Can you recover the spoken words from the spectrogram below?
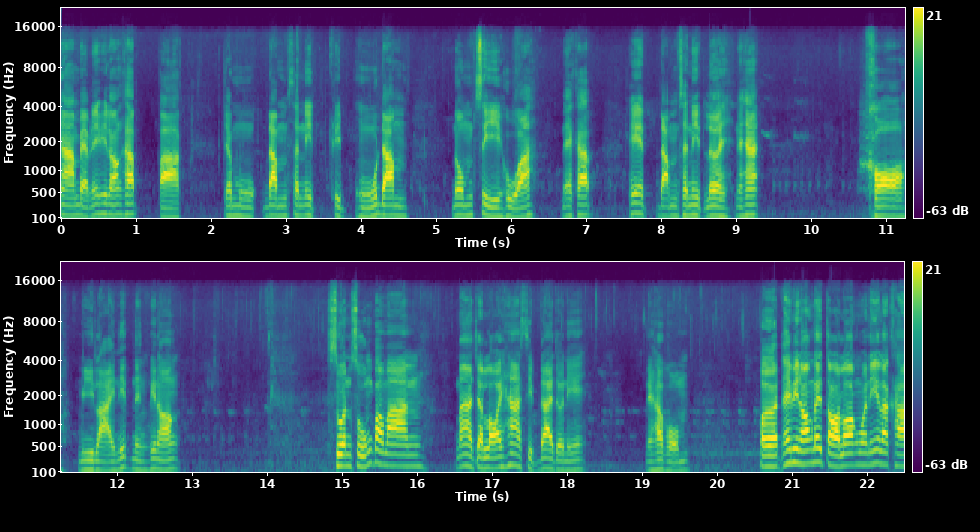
งามๆ แบบนี้พี่น้องครับ ปาก จมูกดำสนิทคลิปหูดำนมสี่หัวนะครับ เพศดำสนิทเลยนะฮะ คอมีลายนิดนึงพี่น้อง ส่วนสูงประมาณน่าจะ 150 ได้ตัวนี้นะครับผม เปิดให้พี่น้องได้ต่อรองวันนี้ราคา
